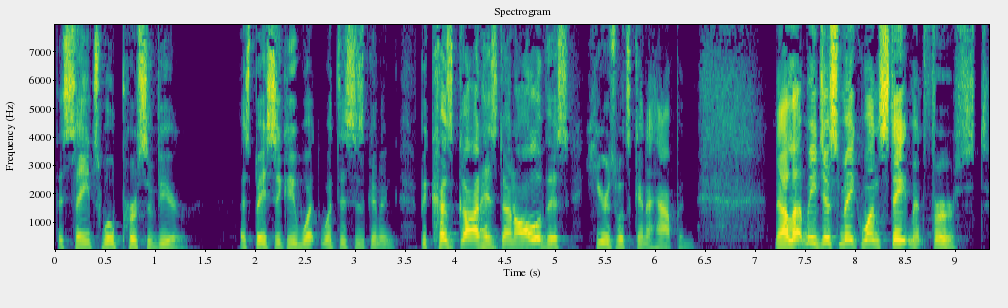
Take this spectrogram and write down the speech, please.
the saints will persevere. That's basically what, what this is going to. Because God has done all of this, here's what's going to happen. Now, let me just make one statement first.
